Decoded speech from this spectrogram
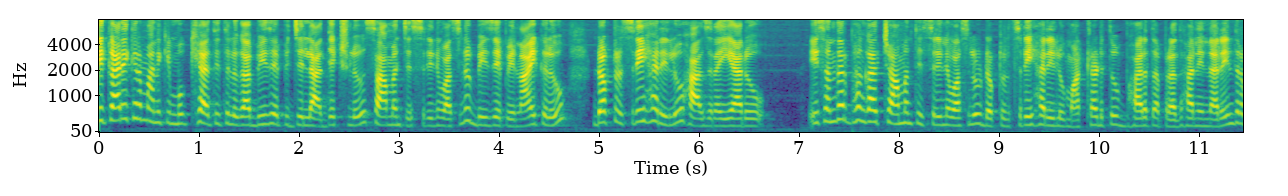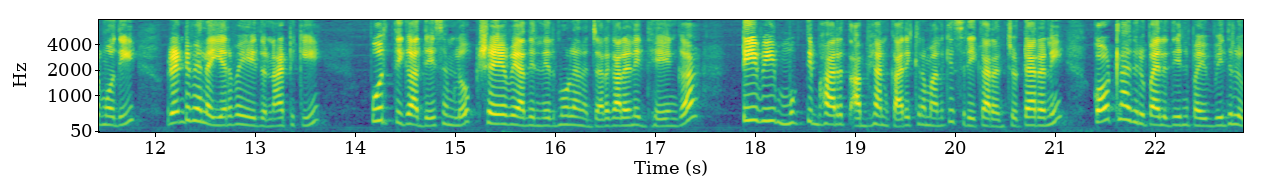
ఈ కార్యక్రమానికి ముఖ్య అతిథులుగా బీజేపీ జిల్లా అధ్యక్షులు సామంచి శ్రీనివాసులు బీజేపీ నాయకులు డాక్టర్ శ్రీహరిలు హాజరయ్యారు. ఈ సందర్భంగా చామంతి శ్రీనివాసులు డాక్టర్ శ్రీహరిలు మాట్లాడుతూ భారత ప్రధాని నరేంద్ర మోదీ రెండు వేల ఇరవై ఐదు నాటికి పూర్తిగా దేశంలో క్షయవ్యాధి నిర్మూలన జరగాలని ధ్యేయంగా టీవీ ముక్తి భారత్ అభియాన్ కార్యక్రమానికి శ్రీకారం చుట్టారని కోట్లాది రూపాయలు దీనిపై విధులు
